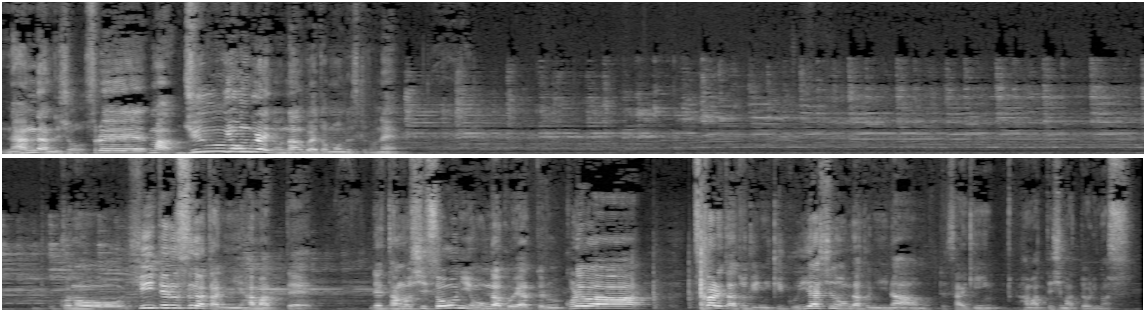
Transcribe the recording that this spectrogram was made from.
何なんでしょう。それ、まあ、14ぐらいの女の子やと思うんですけどね。この、弾いてる姿にはまって、で、楽しそうに音楽をやってる。これは、疲れた時に聴く癒しの音楽にいいなぁ思って最近ハマってしまっております。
